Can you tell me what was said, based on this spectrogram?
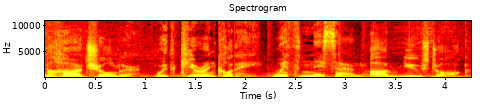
The Hard Shoulder with Kieran Cuddihy with Nissan on Newstalk.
